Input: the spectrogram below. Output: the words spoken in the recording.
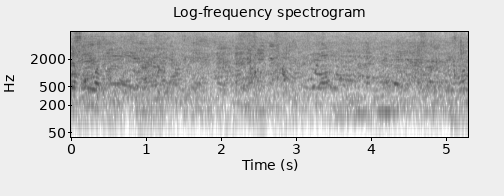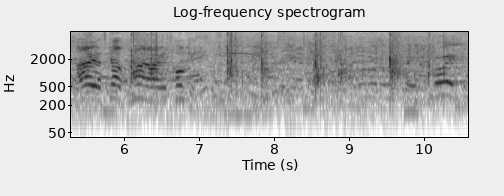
All right, let's go. Come on, all right, let's focus. Boy,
